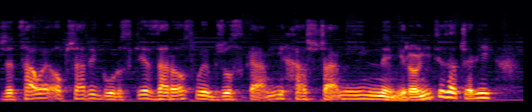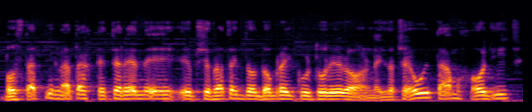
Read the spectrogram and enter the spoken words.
że całe obszary górskie zarosły brzuskami, chaszczami i innymi. Rolnicy zaczęli w ostatnich latach te tereny y, przywracać do dobrej kultury rolnej. Zaczęły tam chodzić,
